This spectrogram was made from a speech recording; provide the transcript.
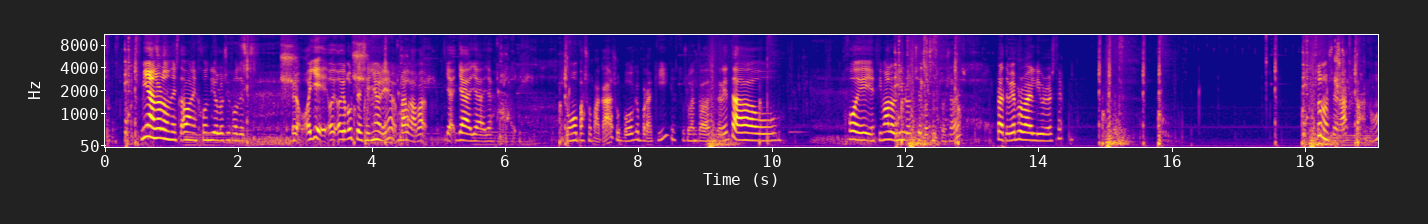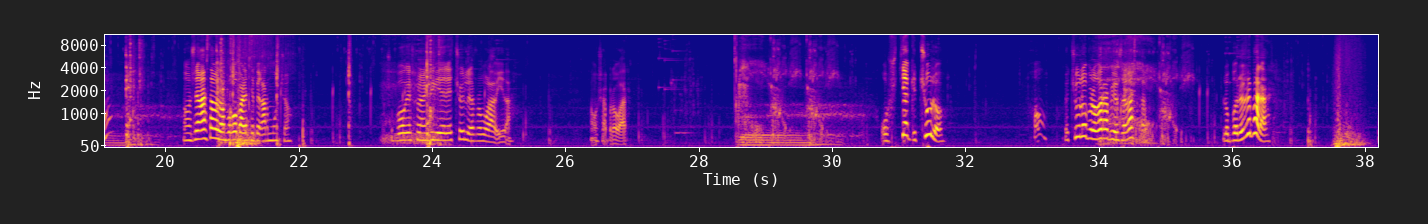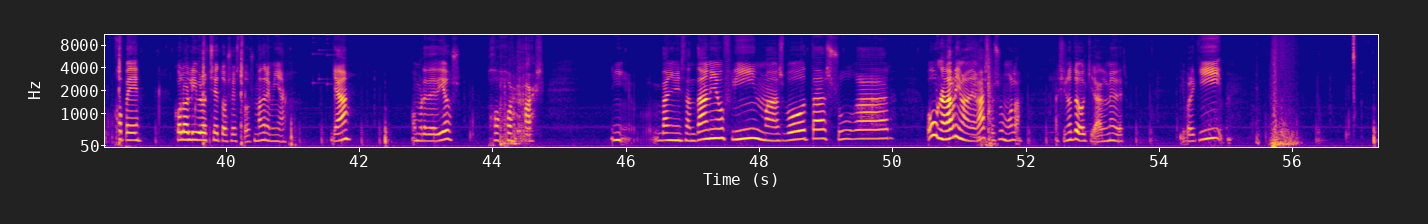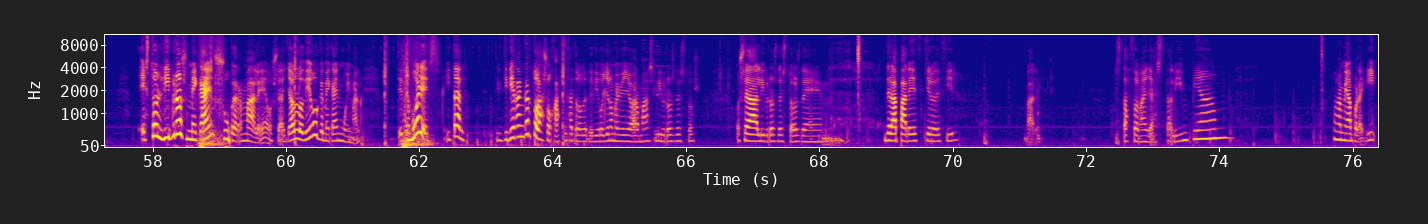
Míralo donde estaban escondidos los hijos de... Pero, oye, oiga usted, señor, ¿eh? Valga, va. Ya, ya, ya, ya. ¿Cómo paso para acá? Supongo que por aquí. Esto es la entrada secreta o... Joder, y encima los libros chetos estos, ¿sabes? Espérate, voy a probar el libro este. Esto no se gasta, ¿no? No se gasta, pero tampoco parece pegar mucho. Supongo que es con el clic derecho y le robo la vida. Vamos a probar. ¡Hostia, qué chulo! qué chulo, pero qué rápido se gasta. ¿Lo podré reparar? Jope. Con los libros chetos estos, madre mía. ¿Ya? Hombre de Dios. Baño instantáneo, flint, más botas, sugar. ¡Oh, una lágrima de gas! Eso mola. Así no tengo que ir al nether. Y por aquí... Estos libros me caen súper mal, ¿eh? O sea, ya os lo digo que me caen muy mal. Te, te mueres y tal. Te, te, voy a arrancar todas las hojas, fíjate lo que te digo. Yo no me voy a llevar más libros de estos. O sea, libros de estos de... De la pared, quiero decir Vale Esta zona ya está limpia Vamos a mirar por aquí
